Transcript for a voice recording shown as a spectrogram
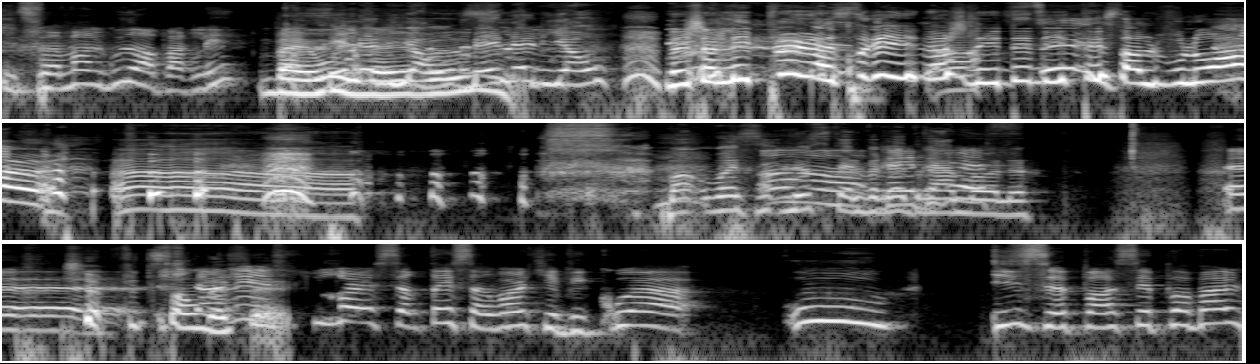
J'ai vraiment le goût d'en parler? Ben oui, mais le ben. lion, mais le lion. Mais je l'ai plus, le là, je l'ai délité sans le vouloir! Ah. bon, vas-y, là, Ah, c'était le vrai ben drama, bref. là. Euh, a plus de son sur un certain serveur québécois où il se passait pas mal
